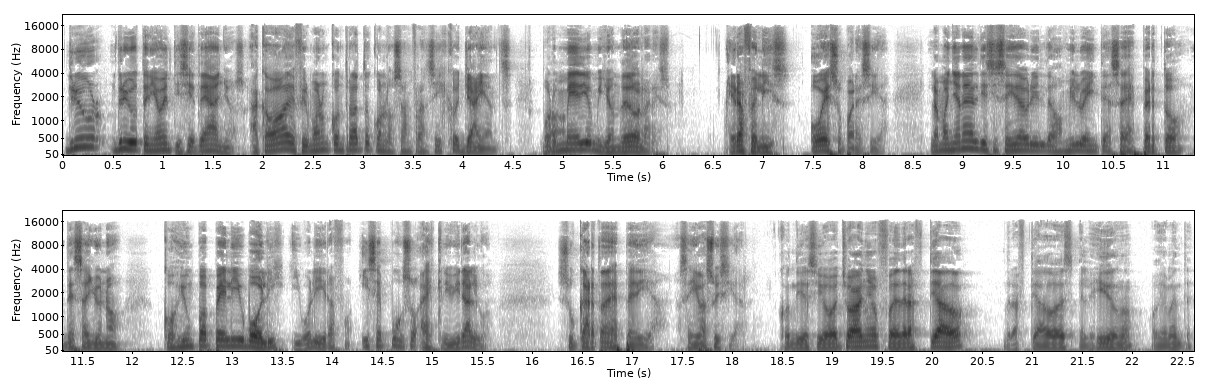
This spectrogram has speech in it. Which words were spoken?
Drew, Drew tenía 27 años. Acababa de firmar un contrato con los San Francisco Giants por Wow. medio millón de dólares. Era feliz, o eso parecía. La mañana del 16 de abril de 2020 se despertó, desayunó, cogió un papel y boli y bolígrafo y se puso a escribir algo. Su carta de despedida. Se iba a suicidar. Con 18 años fue drafteado, drafteado es elegido, ¿no? Obviamente,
